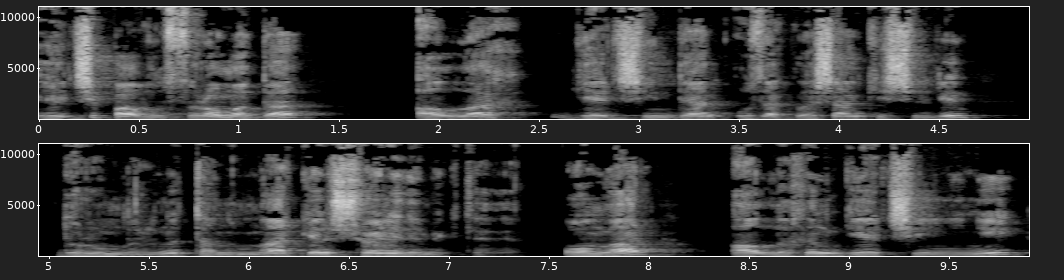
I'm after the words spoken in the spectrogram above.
Elçi Pavlus Roma'da Allah gerçeğinden uzaklaşan kişilerin durumlarını tanımlarken şöyle demektedir. Onlar Allah'ın gerçeğini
